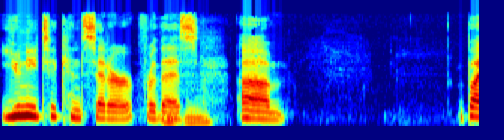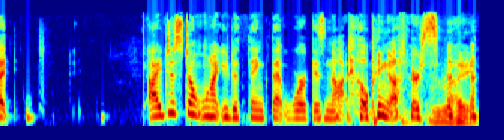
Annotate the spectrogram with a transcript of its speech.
you need to consider for this. Mm-hmm. Um, but I just don't want you to think that work is not helping others. right.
